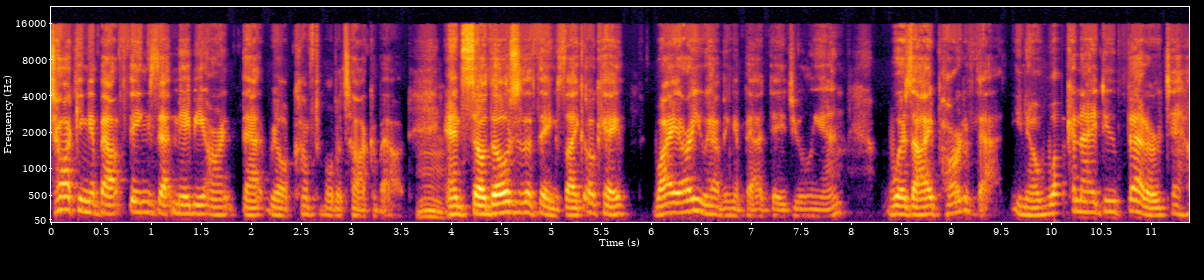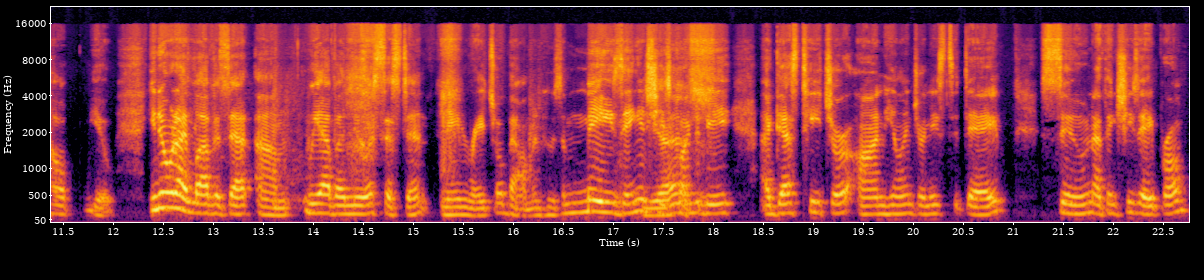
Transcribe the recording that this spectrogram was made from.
talking about things that maybe aren't that real comfortable to talk about. Mm. And so those are the things like, okay, why are you having a bad day, Julianne? Was I part of that? You know, what can I do better to help you? You know what I love is that um, we have a new assistant named Rachel Bauman, who's amazing, and she's going to be a guest teacher on Healing Journeys today soon. I think she's April,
